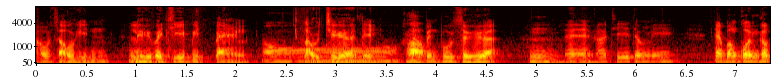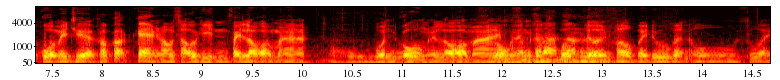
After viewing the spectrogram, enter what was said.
เอาเสาหินหรือไปชี้ปิดแปลง อ๋อเราเชื่อสิครัเราบเป็นผู้ซื้ออะอืม แหมเขาชี้ตรงนี้ แต่บางคนเขากลัวไม่เชื่อเขาก็แกล้งเอาเสาหินไปหล่อมาโอ้โห กลโกงเนี่ยหล่อมาให้หล่อเหมือนขนาดนั้นปุ๊บเลยเดินเข้าไปดูกัน โอ้ สวย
